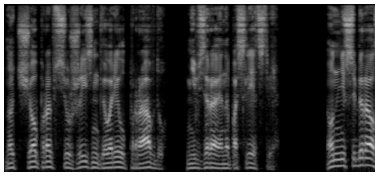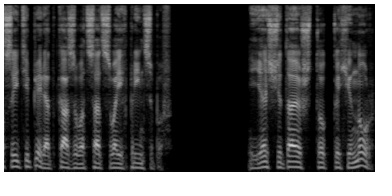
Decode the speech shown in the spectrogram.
но Чопра всю жизнь говорил правду, невзирая на последствия. Он не собирался и теперь отказываться от своих принципов. Я считаю, что Кахинур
